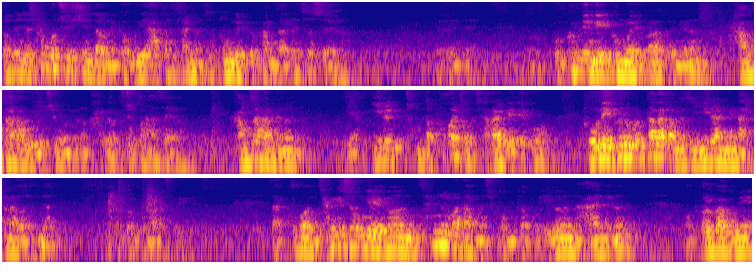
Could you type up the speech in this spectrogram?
저도 이제 상고 출신이다 보니까 우리 아파트 살면서 동대표 감사를 했었어요. 그래서 이제 뭐 금융계에 근무했거나 그러면은 감사라고 요청이 오면 감사 무조건 하세요. 감사라면은 이 일을 좀더 포괄적으로 잘하게 되고 돈의 흐름을 따라가면서 일하는 게 나타나거든요. 그걸 보면 알수 있겠죠. 자, 9번 장기수송 계획은 3년마다 한 번씩 검토하고 이거는 안 하면은 어, 벌과금이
